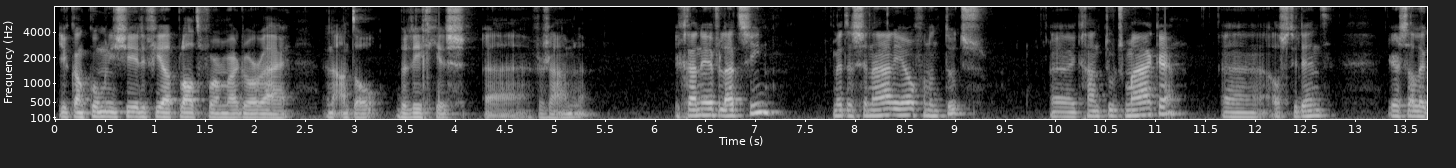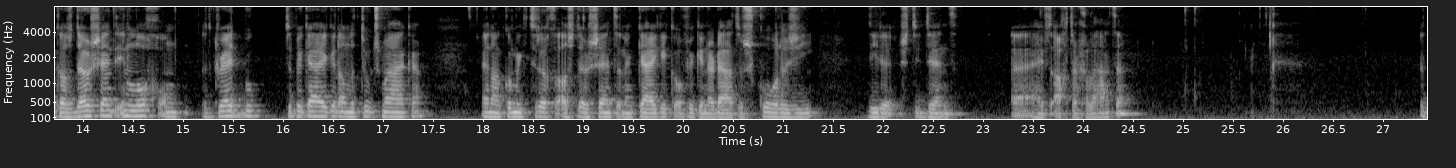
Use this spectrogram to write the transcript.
je kan communiceren via het platform waardoor wij een aantal berichtjes uh, verzamelen. Ik ga nu even laten zien met een scenario van een toets. Uh, ik ga een toets maken als student. Eerst zal ik als docent inloggen om het gradebook te bekijken, dan de toets maken. En dan kom ik terug als docent en dan kijk ik of ik inderdaad de score zie die de student uh, heeft achtergelaten. Het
